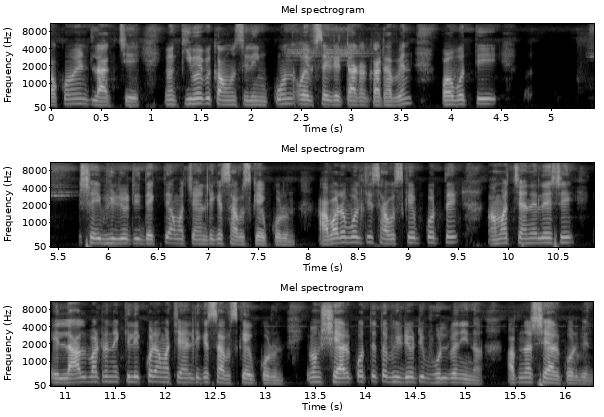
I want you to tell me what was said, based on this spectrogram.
ডকুমেন্ট লাগছে এবং কীভাবে কাউন্সিলিং, কোন ওয়েবসাইটে টাকা কাটাবেন। পরবর্তী সেই ভিডিওটি দেখতে আমার চ্যানেলটিকে সাবস্ক্রাইব করুন। আবারও বলছি, সাবস্ক্রাইব করতে আমার চ্যানেলে এসে এই লাল বাটনে ক্লিক করে আমার চ্যানেলটিকে সাবস্ক্রাইব করুন এবং শেয়ার করতে তো ভিডিওটি ভুলবেনই না, আপনারা শেয়ার করবেন।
